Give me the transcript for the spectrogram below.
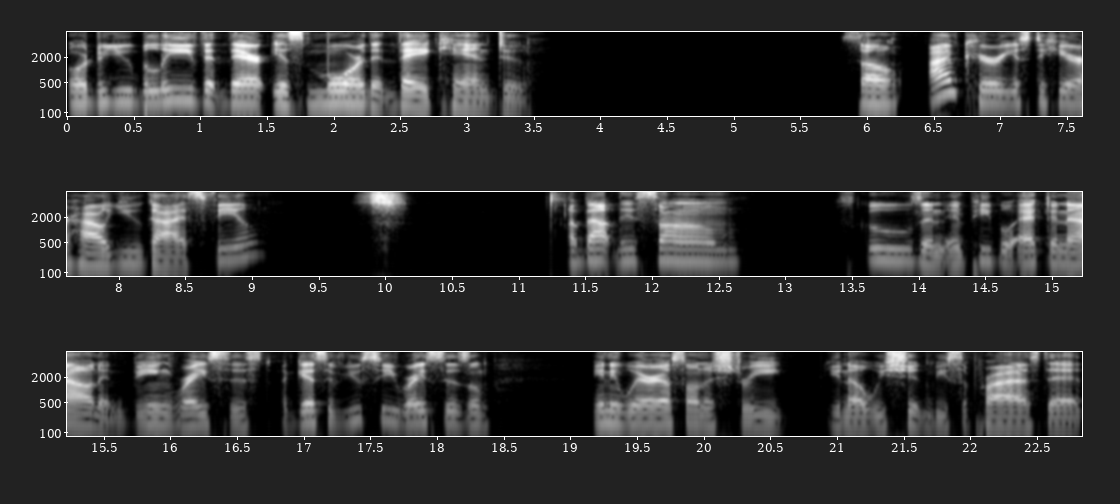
Or do you believe that there is more that they can do? So i'm curious to hear how you guys feel about this um schools and, and people acting out and being racist. I guess if you see racism anywhere else on the street, you know, we shouldn't be surprised that,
